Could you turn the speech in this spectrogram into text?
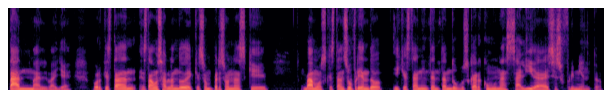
tan mal, vaya, porque están, estamos hablando de que son personas que, vamos, que están sufriendo y que están intentando buscar como una salida a ese sufrimiento,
